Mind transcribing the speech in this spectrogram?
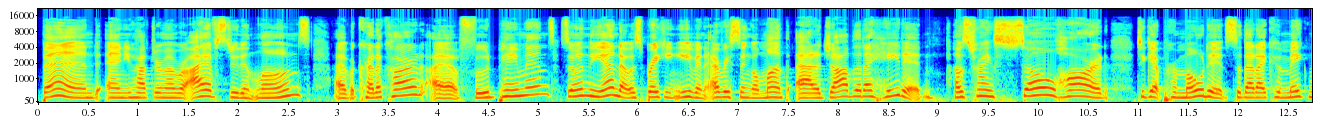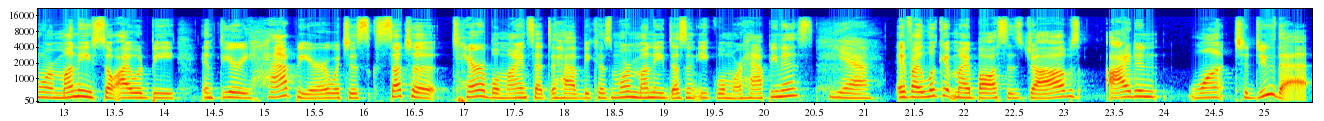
spend and you have to remember I have student loans, I have a credit card, I have food payments. So in the end I was breaking even every single month at a job that I hated. I was trying so hard to get promoted so that I could make more money so I would be in theory happier, which is such a terrible mindset to have because more money doesn't equal more happiness. Yeah. If I look at my boss's jobs, I didn't want to do that.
